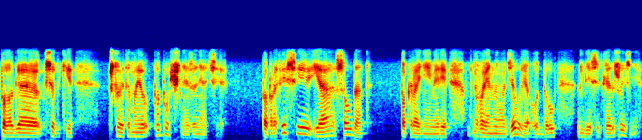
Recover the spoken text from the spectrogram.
Полагаю, все-таки, что это мое побочное занятие. По профессии я солдат. По крайней мере, военному делу я отдал 10 лет жизни.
